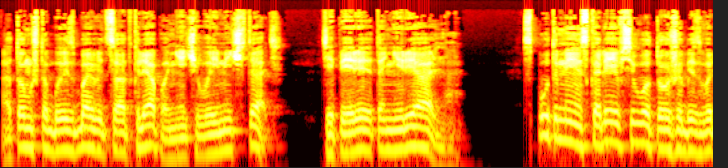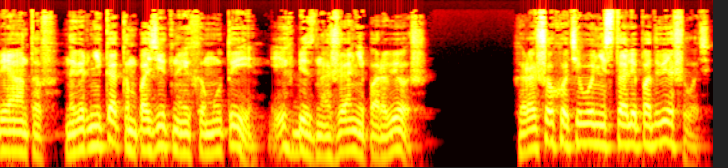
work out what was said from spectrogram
О том, чтобы избавиться от кляпа, нечего и мечтать. Теперь это нереально. С путами, скорее всего, тоже без вариантов. Наверняка композитные хомуты, их без ножа не порвешь. Хорошо, хоть его не стали подвешивать.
